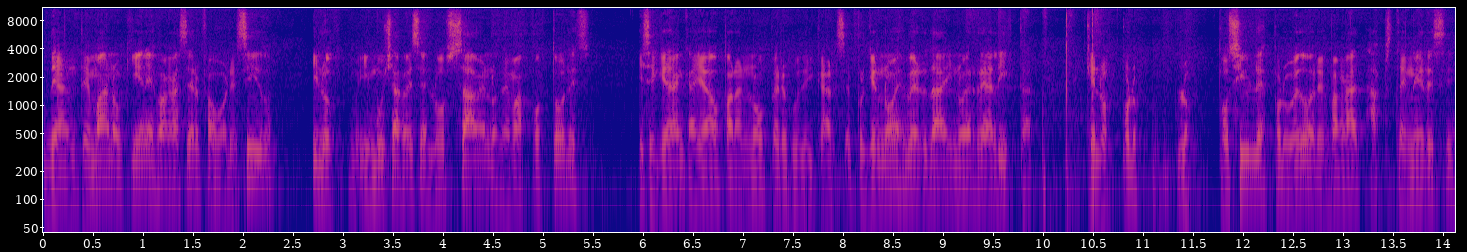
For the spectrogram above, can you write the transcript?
de antemano quiénes van a ser favorecidos, y, y muchas veces lo saben los demás postores y se quedan callados para no perjudicarse, porque no es verdad y no es realista que los, los posibles proveedores van a abstenerse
